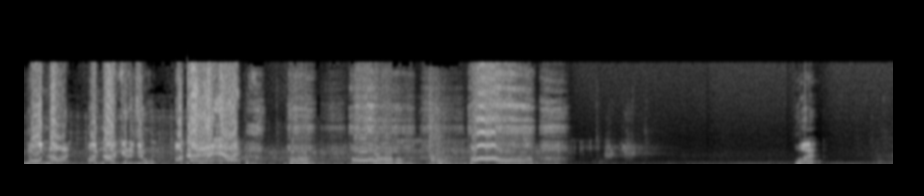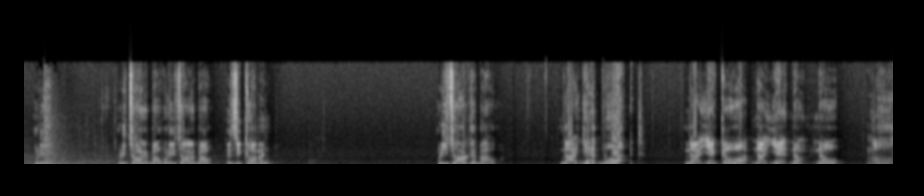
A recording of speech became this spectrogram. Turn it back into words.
No, I'm not! I'm not gonna do it! I'm not gonna do it! What? What are you... What are you talking about? What are you talking about? Is he coming? What are you talking about? Not yet what? Not yet go up, not yet, no, no. Oh.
